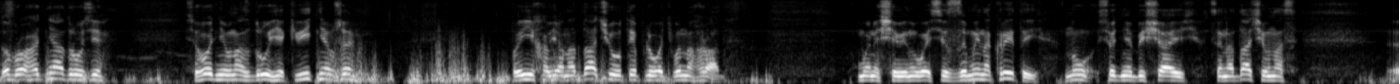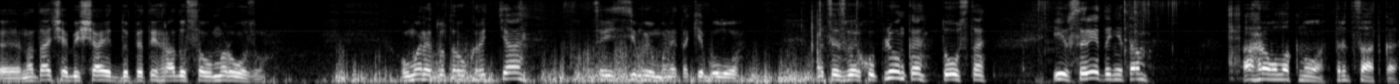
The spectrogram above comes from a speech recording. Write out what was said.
Доброго дня, друзі. Сьогодні у нас 2 квітня вже. Приїхав я на дачу утеплювати виноград. У мене ще він увесь із зими накритий. Ну, сьогодні обіцяють, це на дачі у нас. е, На дачі обіцяють до 5 градусів морозу. У мене тут укриття. Це із зими у мене таке було. А це зверху пленка товста. І всередині там агроволокно, тридцатка.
